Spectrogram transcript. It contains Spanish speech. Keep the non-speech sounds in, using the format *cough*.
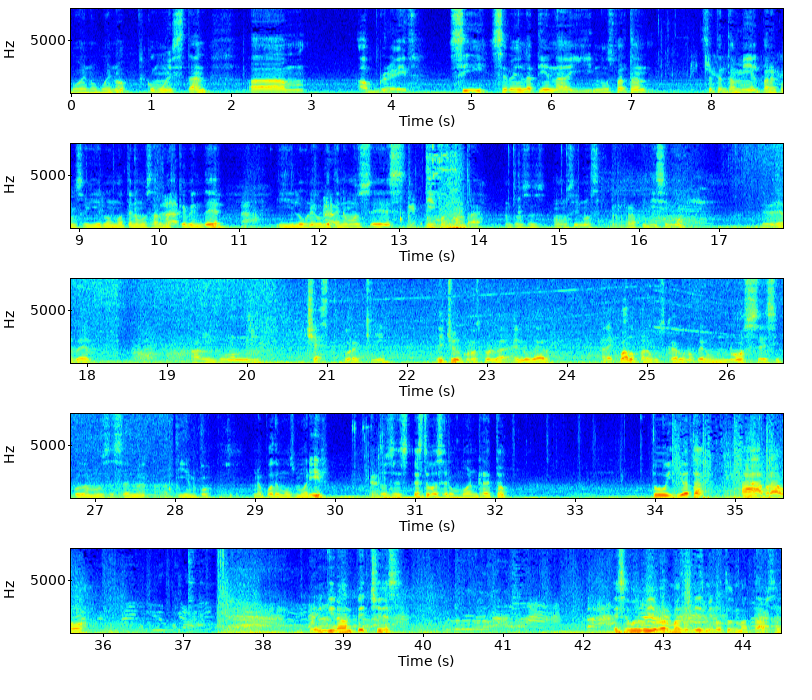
Bueno, bueno, ¿cómo están? Upgrade. Sí, se ve en la tienda y nos faltan 70 mil para conseguirlo. No tenemos armas que vender y lo único que tenemos es tiempo en contra. Entonces vamos a irnos rapidísimo. Debe de haber algún chest por aquí. De hecho, conozco el lugar adecuado para buscar uno, pero no sé si podemos hacerlo a tiempo. No podemos morir. Entonces, esto va a ser un buen reto. Tú, idiota. Ah, bravo. Bring it on, bitches. Ese güey va a llevar más de 10 minutos matarse.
